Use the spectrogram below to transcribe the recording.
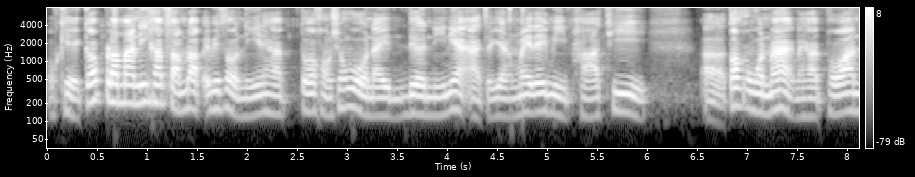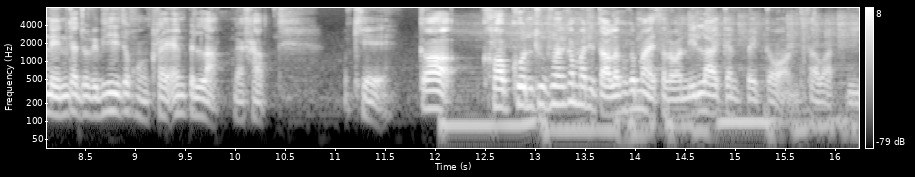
โอเค ก็ประมาณนี้ครับสำหรับ episode นี้นะครับ ตัวของช่องโหว่ในเดือนนี้เนี่ยอาจจะยังไม่ได้มี part ที่ต้องกังวลมากนะครับ เพราะว่าเน้นการโจมตีไปที่ตัวของ Client เป็นหลักนะครับ โอเค ก็ขอบคุณทุกท่านเข้ามาติดตามแล้วพบกันใหม่สำหรับวันนี้ลากันไปก่อน สวัสดี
